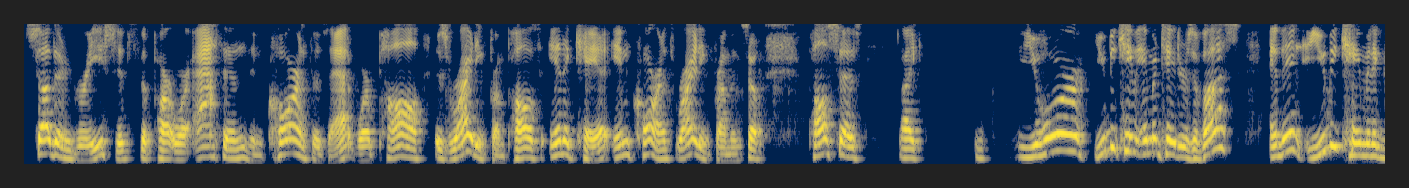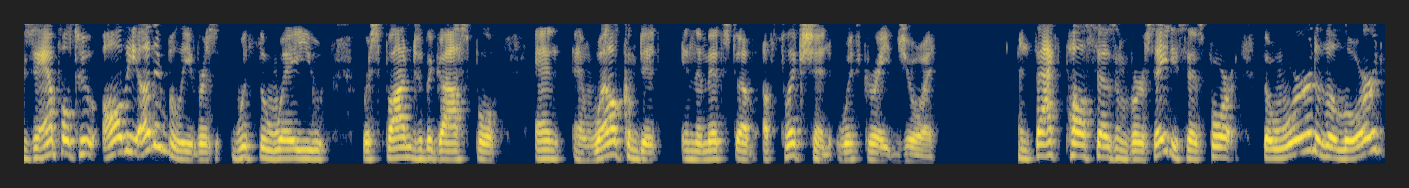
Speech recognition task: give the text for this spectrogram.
southern Greece. It's the part where Athens and Corinth is at, where Paul is writing from. Paul's in Achaia, in Corinth, writing from. And so Paul says, like, your you became imitators of us and then you became an example to all the other believers with the way you responded to the gospel and, and welcomed it in the midst of affliction with great joy. In fact, Paul says in verse 8, he says, For the word of the Lord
